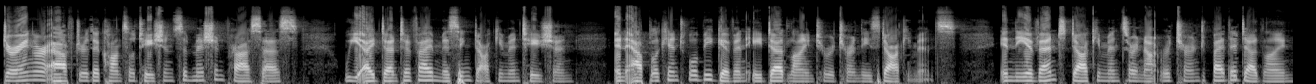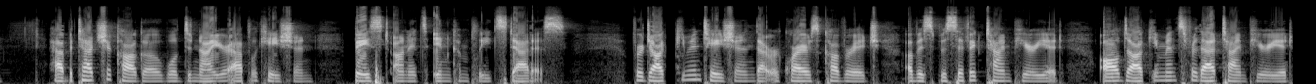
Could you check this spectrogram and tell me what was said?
during or after the consultation submission process, we identify missing documentation, an applicant will be given a deadline to return these documents. In the event documents are not returned by the deadline, Habitat Chicago will deny your application based on its incomplete status. For documentation that requires coverage of a specific time period, all documents for that time period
